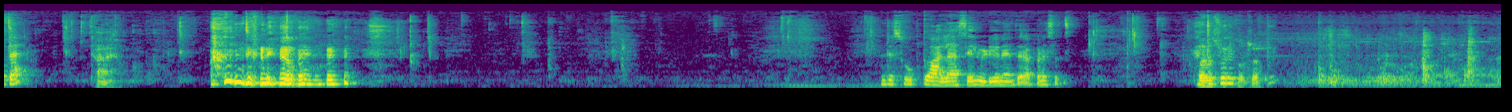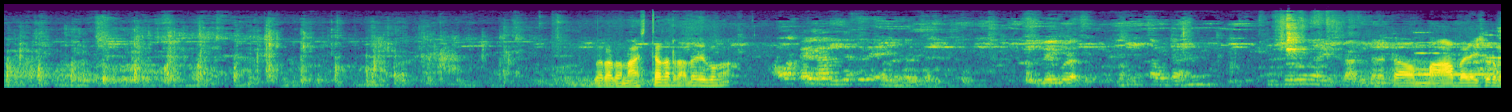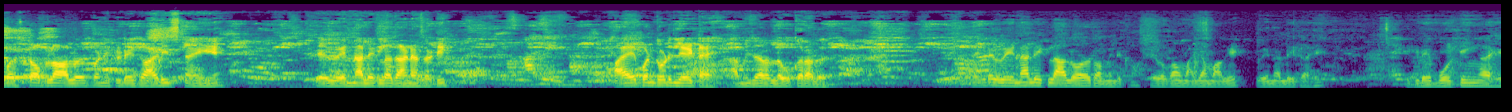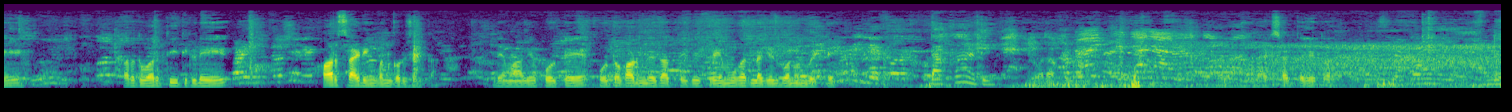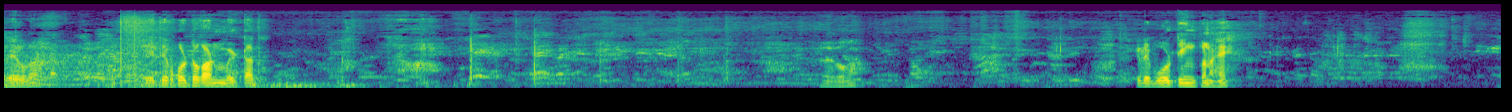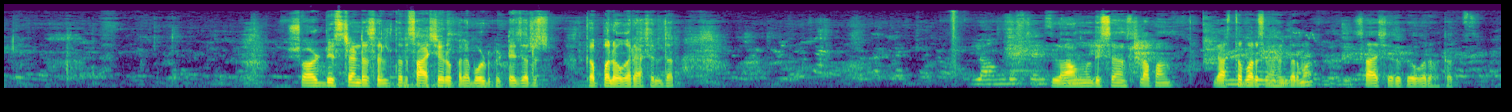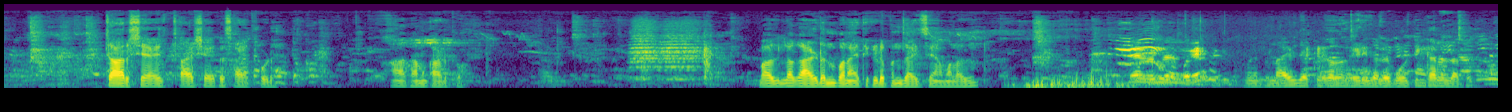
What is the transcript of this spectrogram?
आहे काय? म्हणजे सूप तो आला असेल व्हिडिओ नाही तर आपण असंच परत बरं आता नाश्ता करायला आलो आहे बघा. तर आता महाबळेश्वर बस स्टॉपला आलो आहे पण इकडे गाडीच नाही आहे ते वेण्णा लेकला जाण्यासाठी. आहे पण थोडी लेट आहे. आम्ही जरा लवकर आलो आहे इकडे वेना लेकला आलो आहोत आम्ही लेका हे बघा माझ्या मागे वेना लेक आहे. इकडे बोटिंग आहे. परत वरती तिकडे हॉर्स रायडिंग पण करू शकता. इकडे मागे फोटे फोटो काढून देतात. ते फ्रेम वगैरे लगेच बनवून भेटते. दाखवा ते. बॅक साईड तर घेतो हे बघा ते फोटो काढून भेटतात हे बघा. इकडे बोटिंग पण आहे. शॉर्ट डिस्टन्स असेल तर सहाशे रुपयाला बोट भेटते. जर कपल वगैरे असेल तर. लॉंग डिस्टन्सला पण जास्त पर्सन असेल तर मग सहाशे रुपये वगैरे होतात. चारशे आहेत सहाशे आहेत तसं आहेत पुढे. हां थांब काढतो. बाजूला गार्डन पण आहे तिकडे पण जायचं आहे आम्हाला अजून. लाईव्ह जॅकेट घालून रेडी झालो बोटिंग करायला जातो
